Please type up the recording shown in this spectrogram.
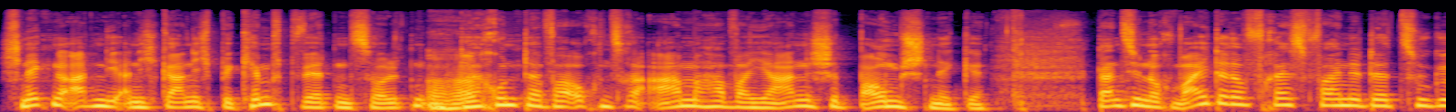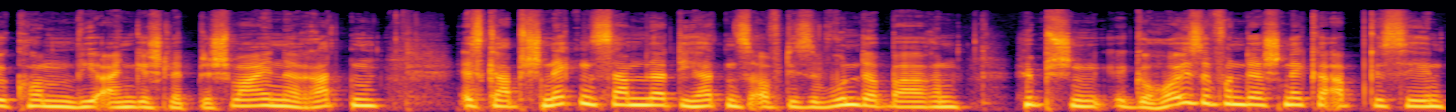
Schneckenarten, die eigentlich gar nicht bekämpft werden sollten. Und darunter war auch unsere arme hawaiianische Baumschnecke. Dann sind noch weitere Fressfeinde dazugekommen, wie eingeschleppte Schweine, Ratten. Es gab Schneckensammler, die hatten es auf diese wunderbaren, hübschen Gehäuse von der Schnecke abgesehen.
